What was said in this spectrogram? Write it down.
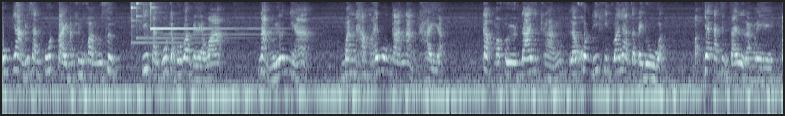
ทุกอย่างที่ฉันพูดไปมันคือความรู้สึกที่ฉันพูดกับพวกร่อนไปแล้วว่า หนังเรื่องเนี้ย มันทำให้วงการหนังไทยอะกลับมาฟื้นได้อีกครั้ง แล้วคนที่คิดว่าอยากจะไปดูอะอย่าตัดสินใจหรือลังเล ไป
